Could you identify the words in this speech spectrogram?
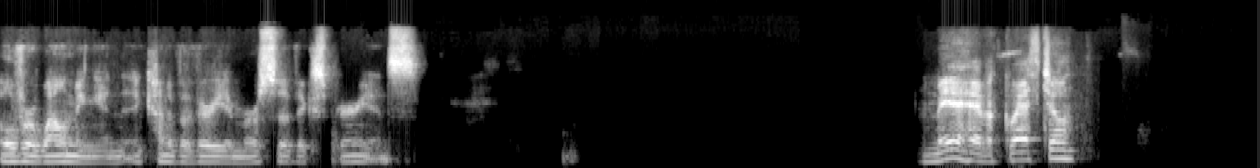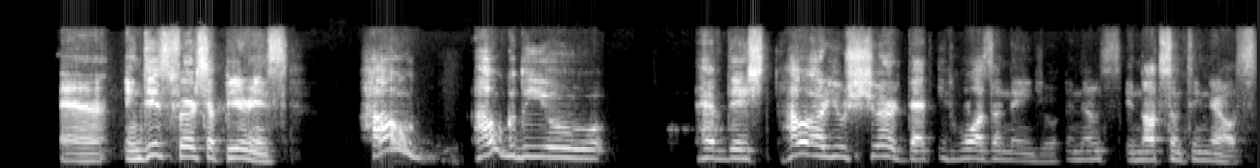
overwhelming and, and kind of a very immersive experience. May I have a question? Uh, in this first appearance, how how do you have this? How are you sure that it was an angel and not something else?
